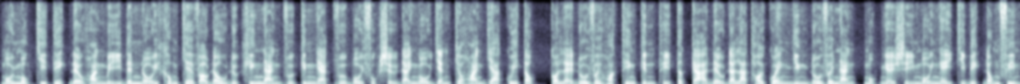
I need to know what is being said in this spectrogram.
Mỗi một chi tiết đều hoàn mỹ đến nỗi không chê vào đâu được khiến nàng vừa kinh ngạc vừa bội phục sự đãi ngộ dành cho hoàng gia quý tộc. Có lẽ đối với Hoắc Thiên Kình thì tất cả đều đã là thói quen nhưng đối với nàng, một nghệ sĩ mỗi ngày chỉ biết đóng phim,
